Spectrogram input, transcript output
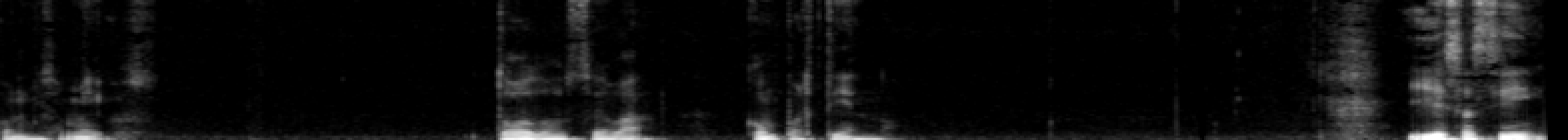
con mis amigos. Todo se va compartiendo. Y es así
